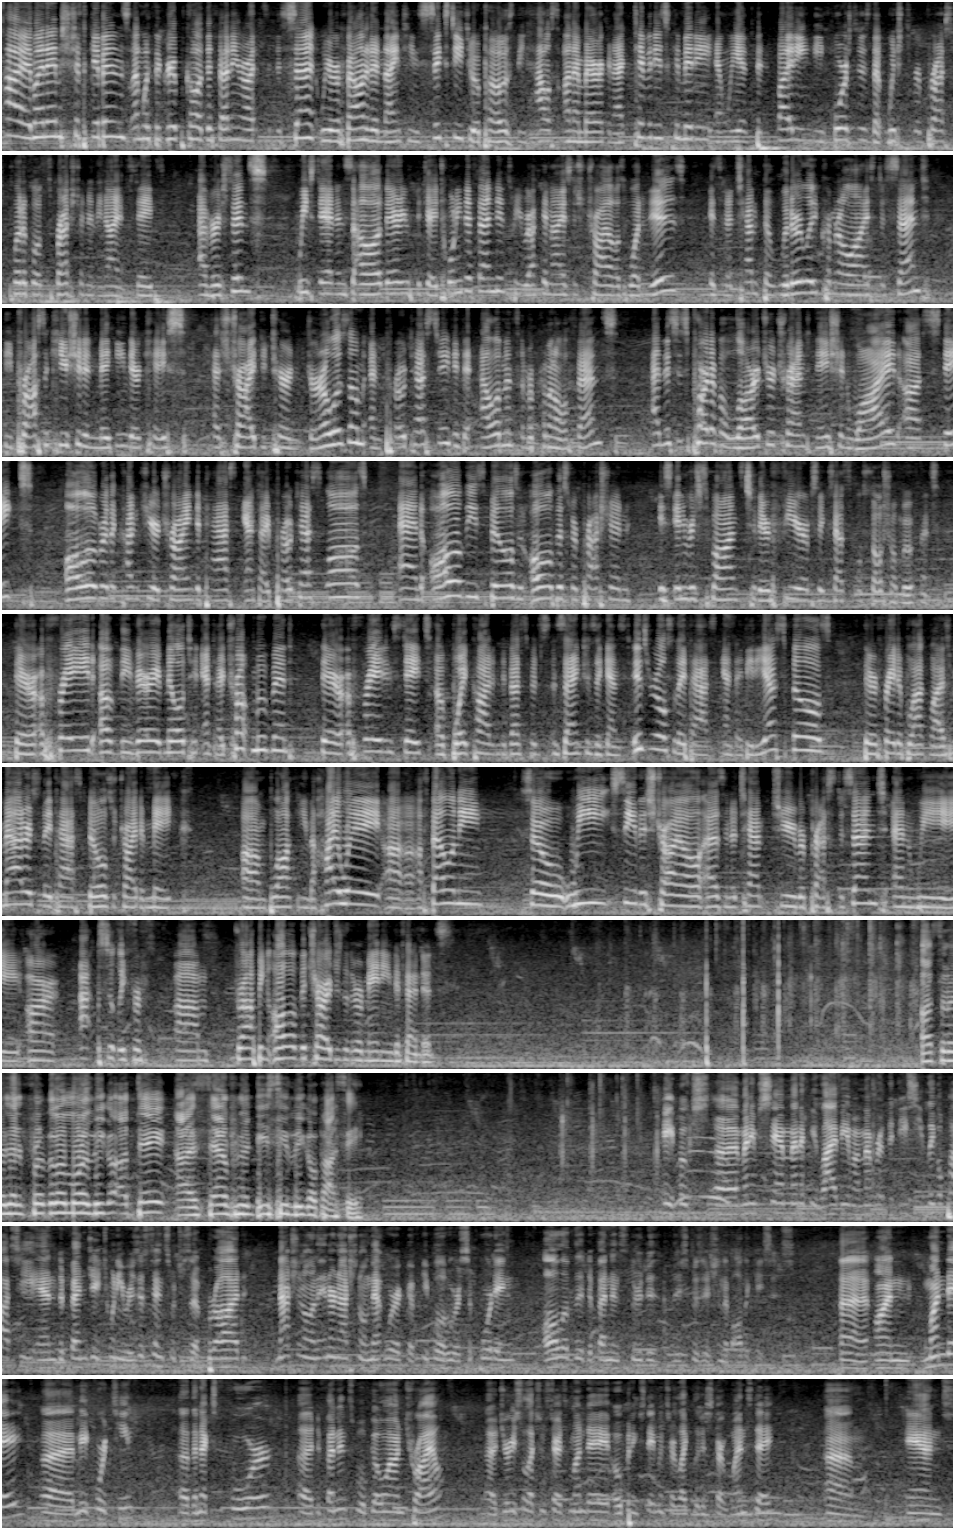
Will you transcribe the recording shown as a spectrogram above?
Hi, my name is Chip Gibbons. I'm with a group called Defending Rights of Dissent. We were founded in 1960 to oppose the House Un-American Activities Committee, and we have been fighting the forces that wish to repress political expression in the United States ever since. We stand in solidarity with the J20 defendants. We recognize this trial as what it is. It's an attempt to literally criminalize dissent. The prosecution, in making their case, has tried to turn journalism and protesting into elements of a criminal offense. And this is part of a larger trend nationwide. Uh, states all over the country are trying to pass anti-protest laws and all of these bills and all of this repression is in response to their fear of successful social movements they're afraid of the very militant anti-trump movement they're afraid in states of boycott and divestments and sanctions against israel so they pass anti-bds bills they're afraid of black lives matter so they pass bills to try to make um, blocking the highway uh, a felony so we see this trial as an attempt to repress dissent, and we are absolutely for um, dropping all of the charges of the remaining defendants. Awesome, and then for a little more legal update, uh, Sam from the DC Legal Posse. Hey folks, uh, my name is Sam Menefee-Libey. I'm a member of the DC Legal Posse and Defend J20 Resistance, which is a broad national and international network of people who are supporting all of the defendants through the disposition of all the cases. Uh, on Monday, uh, May 14th, uh, the next four uh, defendants will go on trial. Uh, jury selection starts Monday. Opening statements are likely to start Wednesday. Um, and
